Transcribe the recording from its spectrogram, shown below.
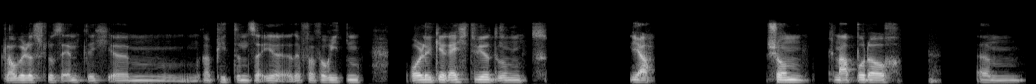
glaube, dass schlussendlich ähm, Rapid dann der Favoritenrolle gerecht wird und ja, schon knapp oder auch ähm,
